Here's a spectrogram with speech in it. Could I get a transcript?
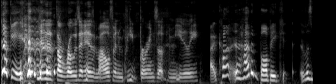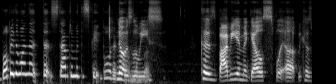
cookie. the rose in his mouth and he burns up immediately. I can't. How did Bobby? Was Bobby the one that that stabbed him with the skateboard? I No, it was remember. Luis. Because Bobby and Miguel split up because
